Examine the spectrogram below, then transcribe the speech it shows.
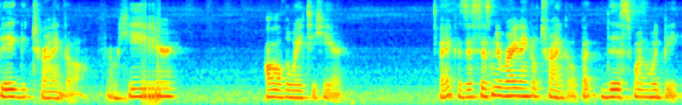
big triangle from here all the way to here. Okay, because this isn't a right angled triangle, but this one would be.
